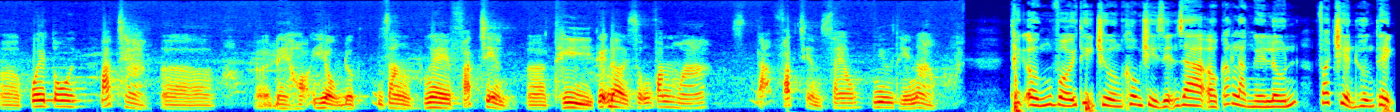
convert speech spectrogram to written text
à, quê tôi bát tràng. À, Ờ, để họ hiểu được rằng nghề phát triển ờ, thì cái đời sống văn hóa đã phát triển theo như thế nào Thích ứng với thị trường không chỉ diễn ra ở các làng nghề lớn, phát triển hương thịnh,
